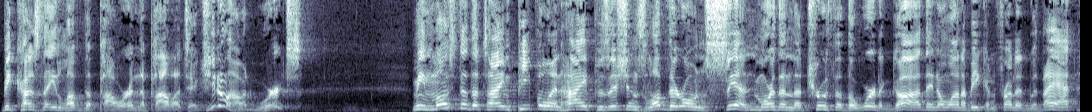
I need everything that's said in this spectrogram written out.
because they loved the power and the politics. You know how it works. I mean, most of the time, people in high positions love their own sin more than the truth of the Word of God. They don't want to be confronted with that.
